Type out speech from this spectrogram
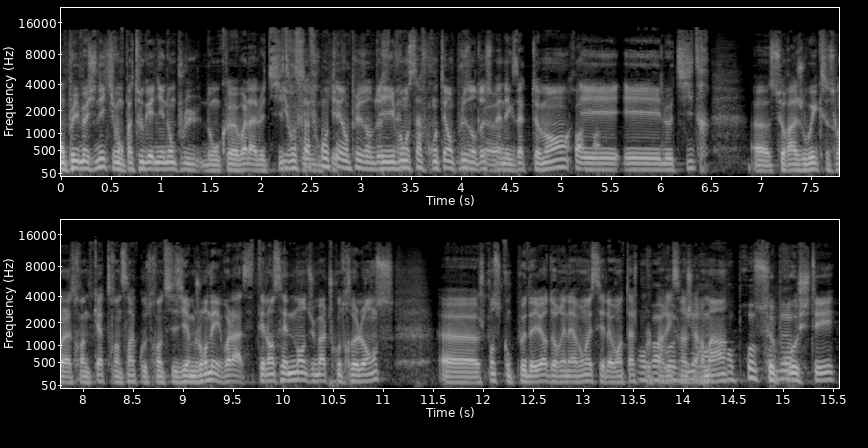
on peut imaginer qu'ils vont pas tout gagner non plus. Donc euh, voilà, le titre. Ils vont s'affronter en plus dans deux semaines. Ils vont s'affronter en plus dans deux semaines exactement. Et, le titre sera joué que ce soit la 34, 35 ou 36e journée. Voilà, c'était l'enseignement du match contre Lens. je pense qu'on peut d'ailleurs dorénavant, et c'est l'avantage pour le Paris Saint-Germain, se projeter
